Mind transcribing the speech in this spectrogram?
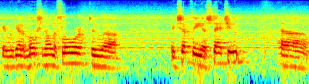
Okay, we've got a motion on the floor to uh, accept the uh, statute uh,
